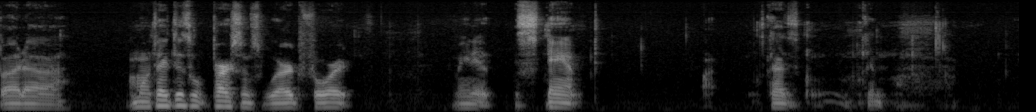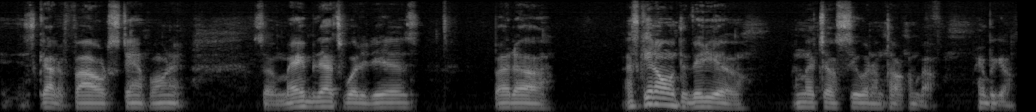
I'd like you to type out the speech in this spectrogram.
But uh, I'm going to take this person's word for it. I mean, it's stamped because it's got a filed stamp on it. So maybe that's what it is. But uh, let's get on with the video and let y'all see what I'm talking about. Here we go.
